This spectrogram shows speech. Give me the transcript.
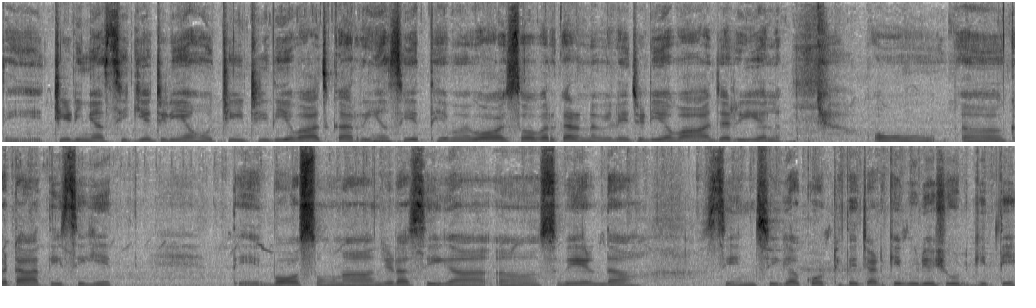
ਤੇ ਚਿੜੀਆਂ ਸੀਗੀਆਂ ਜਿਹੜੀਆਂ ਉਹ ਚੀ ਚੀ ਦੀ ਆਵਾਜ਼ ਕਰ ਰਹੀਆਂ ਸੀ। ਇੱਥੇ ਮੈਂ ਵੌਇਸ ਓਵਰ ਕਰਨ ਵੇਲੇ ਜਿਹੜੀ ਆਵਾਜ਼ ਹੈ ਰੀਅਲ ਉਹ ਘਟਾਤੀ ਸੀਗੀ। ਤੇ ਬਹੁਤ ਸੋਹਣਾ ਜਿਹੜਾ ਸੀਗਾ ਸਵੇਰ ਦਾ ਸੀਨ ਸੀਗਾ, ਕੋਠੇ ਤੇ ਚੜ੍ਹ ਕੇ ਵੀਡੀਓ ਸ਼ੂਟ ਕੀਤੀ।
